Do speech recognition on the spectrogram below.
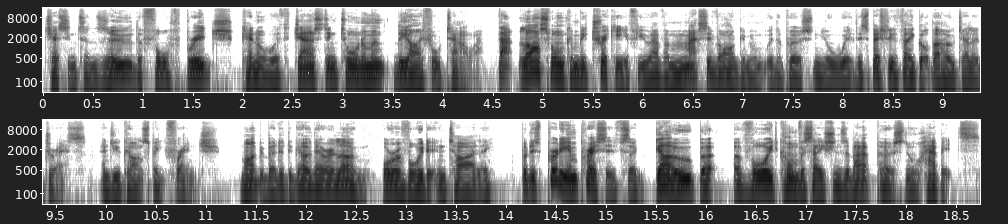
Chessington Zoo, the Forth Bridge, Kenilworth Jousting Tournament, the Eiffel Tower. That last one can be tricky if you have a massive argument with the person you're with, especially if they got the hotel address and you can't speak French. Might be better to go there alone or avoid it entirely. But it's pretty impressive, so go, but avoid conversations about personal habits.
